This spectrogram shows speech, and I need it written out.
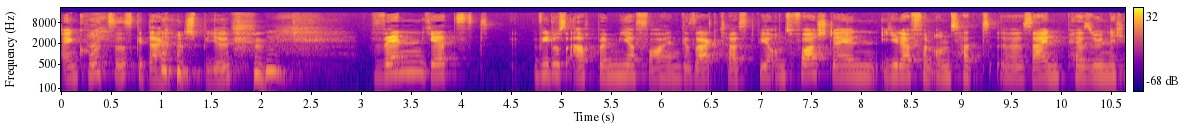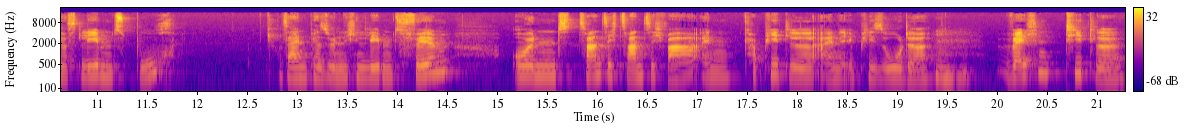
ein kurzes Gedankenspiel. Wenn jetzt, wie du es auch bei mir vorhin gesagt hast, wir uns vorstellen, jeder von uns hat äh, sein persönliches Lebensbuch, seinen persönlichen Lebensfilm und 2020 war ein Kapitel, eine Episode. Mhm. Welchen Titel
